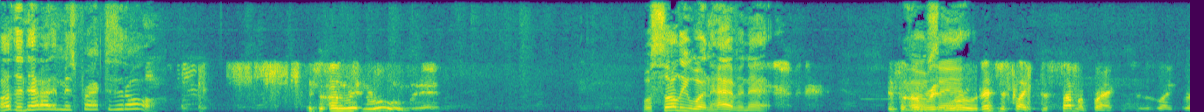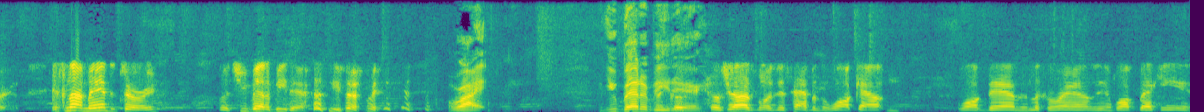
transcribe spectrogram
Other than that, I didn't miss practice at all. It's an unwritten rule, man. Well, Sully wasn't having that. It's You an know unwritten rule. That's just like the summer practices. Like, like, it's not mandatory, but you better be there. you know what I mean? Right. You better be there. Coach Osborne just happened to walk out and walk down and look around and then walk back in.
